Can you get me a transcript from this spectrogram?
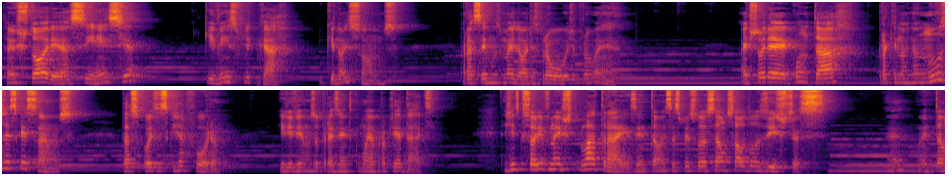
Então, a história é a ciência que vem explicar o que nós somos para sermos melhores para hoje e para amanhã. A história é contar para que nós não nos esqueçamos das coisas que já foram e vivemos o presente é a propriedade. Tem gente que só vive lá atrás, então essas pessoas são saudosistas. Né? Ou então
